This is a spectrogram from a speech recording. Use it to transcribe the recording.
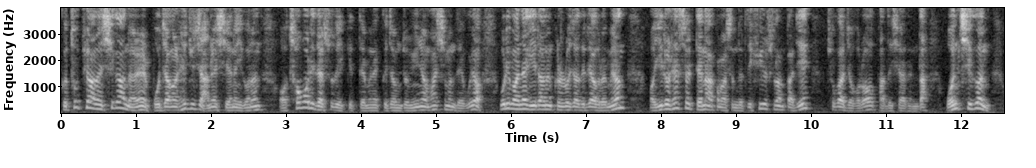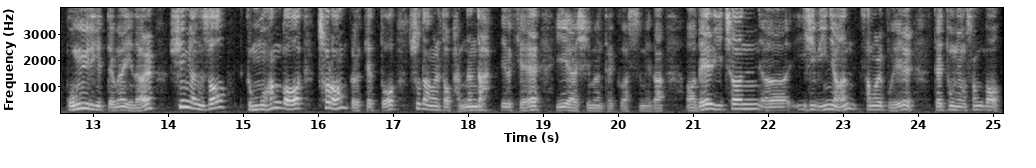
그 투표하는 시간을 보장을 해주지 않을 시에는 이거는 어, 처벌이 될 수도 있기 때문에 그 점 좀 유념하시면 되고요. 우리 만약 일하는 근로자들이라 그러면 어, 일을 했을 때는 아까 말씀드렸듯이 휴일 수당까지 추가적으로 받으셔야 된다. 원칙은 공휴일이기 때문에 이날 쉬면서 근무한 것처럼 그렇게 또 수당을 더 받는다 이렇게 이해하시면 될 것 같습니다. 어, 내일 2022년 3월 9일 대통령 선거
